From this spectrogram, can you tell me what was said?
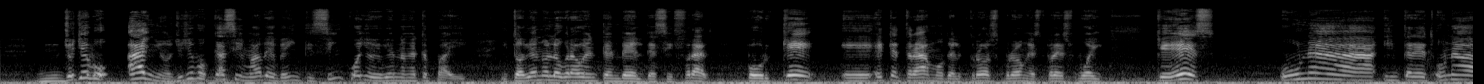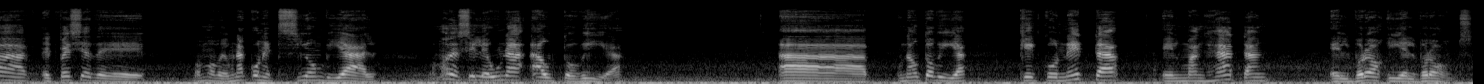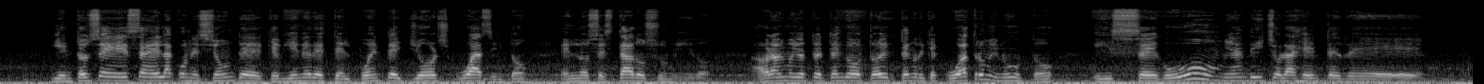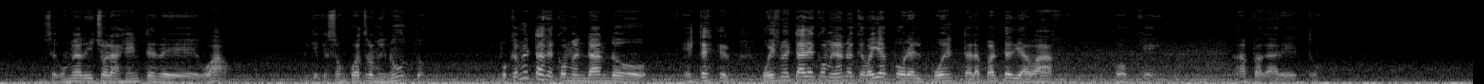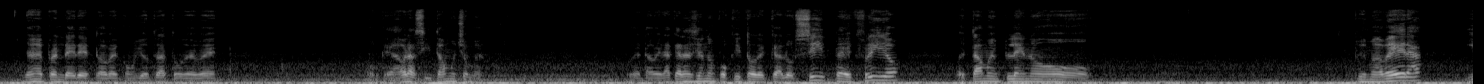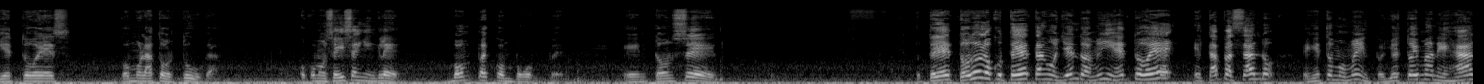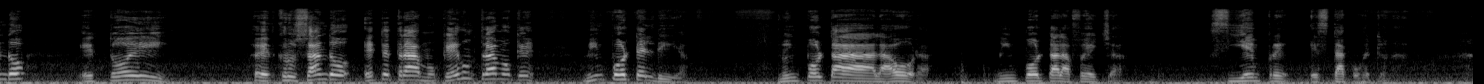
yo llevo años, yo llevo casi más de 25 años viviendo en este país y todavía no he logrado entender, descifrar por qué eh, este tramo del Cross Brown Expressway, que es una, una especie de, vamos a ver, una conexión vial, vamos a decirle una autovía, a una autovía que conecta el Manhattan el Bronx y el Bronx. Y entonces esa es la conexión de, que viene desde el puente George Washington en los Estados Unidos. Ahora mismo yo tengo, estoy, tengo de que cuatro minutos y según me han dicho la gente de, según me ha dicho la gente de, wow, que, que son cuatro minutos. ¿Por qué me estás recomendando, este, me está recomendando que vaya por el puente, a la parte de abajo? Ok, a apagar esto. Déjame prender esto a ver cómo yo trato de ver. Porque ahora sí está mucho mejor. Porque la verdad que está haciendo un poquito de calorcito, de frío. Estamos en pleno primavera. Y esto es como la tortuga. O como se dice en inglés, bumper con bumper. Entonces, ustedes, todo lo que ustedes están oyendo a mí, esto es, está pasando en estos momentos. Yo estoy manejando estoy eh, cruzando este tramo, que es un tramo que no importa el día, no importa la hora, no importa la fecha, siempre está congestionado.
